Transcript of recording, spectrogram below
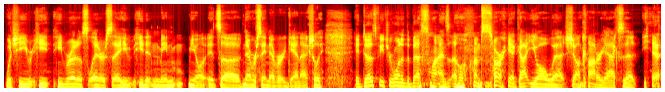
Which he he he wrote us later say he, he didn't mean you know it's uh never say never again actually. It does feature one of the best lines. Oh i'm sorry i got you all wet. Sean connery accent. Yeah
